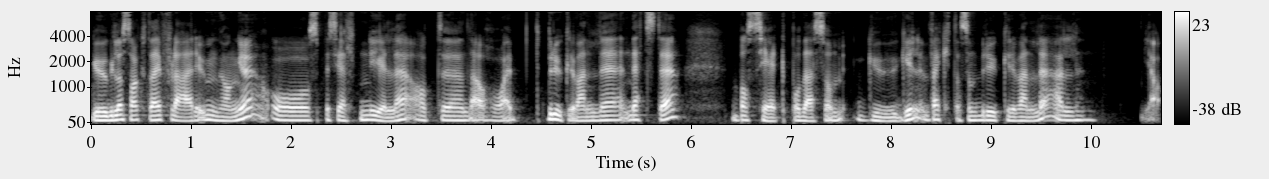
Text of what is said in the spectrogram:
Google har sagt det i flere omganger, og spesielt nylig, at eh, det å ha et brukervennlig nettsted basert på det som Google vekter som brukervennlig, eller ja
